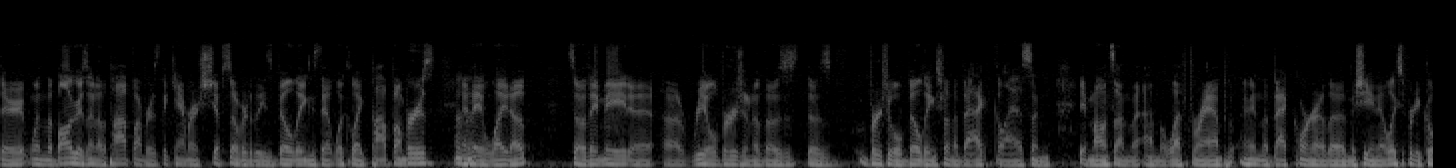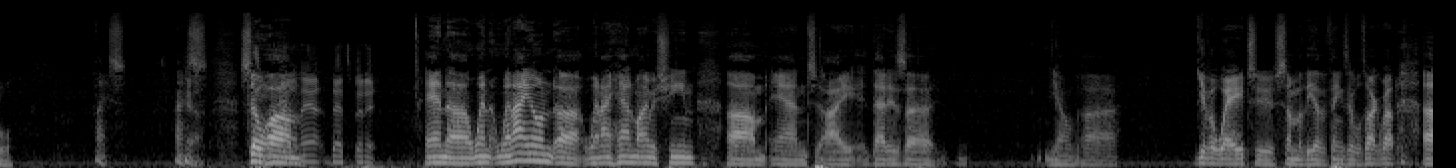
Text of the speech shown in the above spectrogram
There, when the ball goes into the pop bumpers, the camera shifts over to these buildings that look like pop bumpers, Mhm. and they light up. So they made a, a real version of those those virtual buildings from the back glass, and it mounts on the on the left ramp in the back corner of the machine. It looks pretty cool. Nice, nice. Yeah. So, beyond um, that, that's been it. and uh, when when I owned uh, when I had my machine, um, and I that is a you know uh, giveaway to some of the other things that we'll talk about. Uh,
